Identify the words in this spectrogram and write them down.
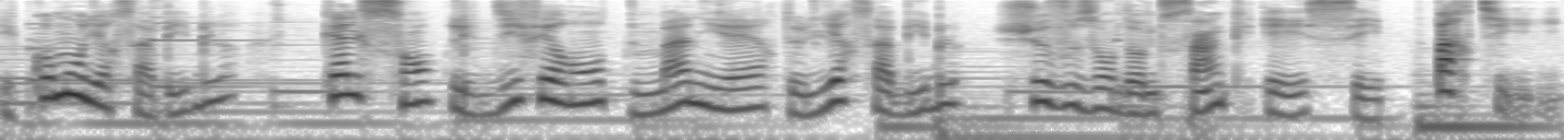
et comment lire sa Bible. Quelles sont les différentes manières de lire sa Bible? Je vous en donne cinq et c'est parti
